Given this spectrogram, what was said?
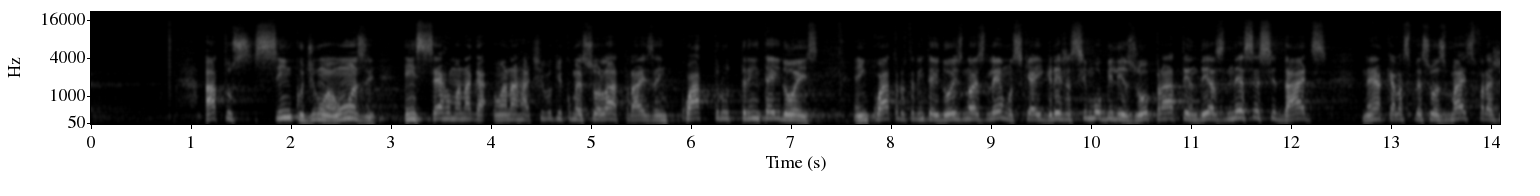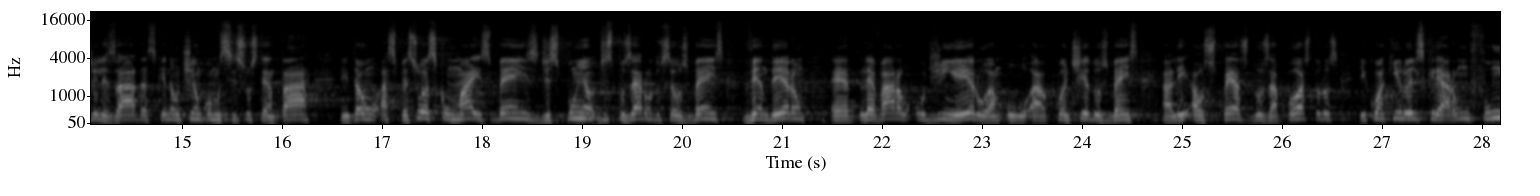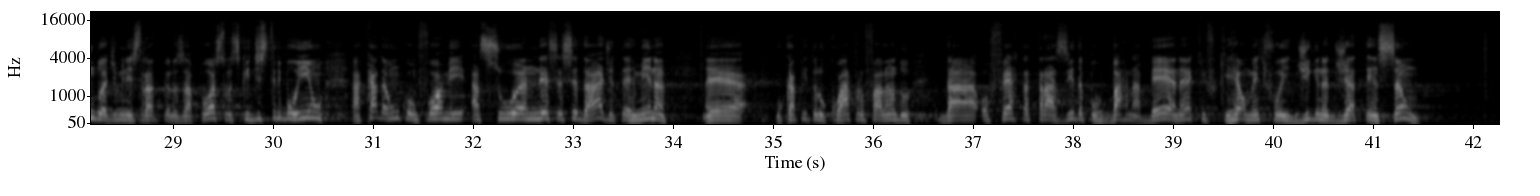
Atos 5, de 1 a 11, encerra uma, narrativa que começou lá atrás, em 4,32. Em 4,32, nós lemos que a igreja se mobilizou para atender às necessidades né, aquelas pessoas mais fragilizadas que não tinham como se sustentar. Então, as pessoas com mais bens dispunham, dispuseram dos seus bens, venderam, é, levaram o dinheiro, a, a quantia dos bens ali aos pés dos apóstolos, e com aquilo eles criaram um fundo administrado pelos apóstolos que distribuíam a cada um conforme a sua necessidade. Termina. É, o capítulo 4 falando da oferta trazida por Barnabé, né, que, que realmente foi digna de atenção.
